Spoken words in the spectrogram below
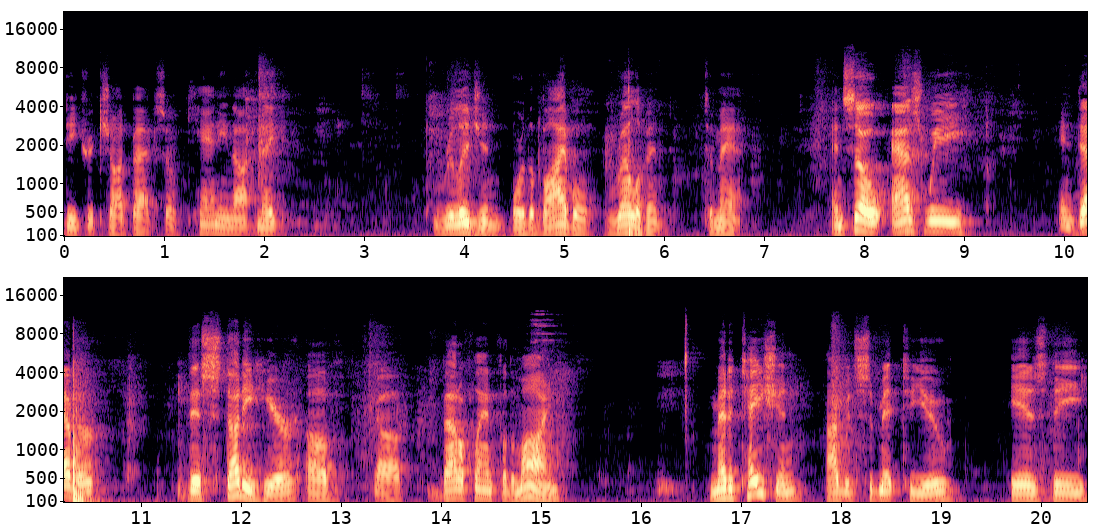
Dietrich shot back. So, can he not make religion or the Bible relevant to man? And so, as we endeavor this study here of uh, Battle Plan for the Mind, meditation, I would submit to you, is the,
